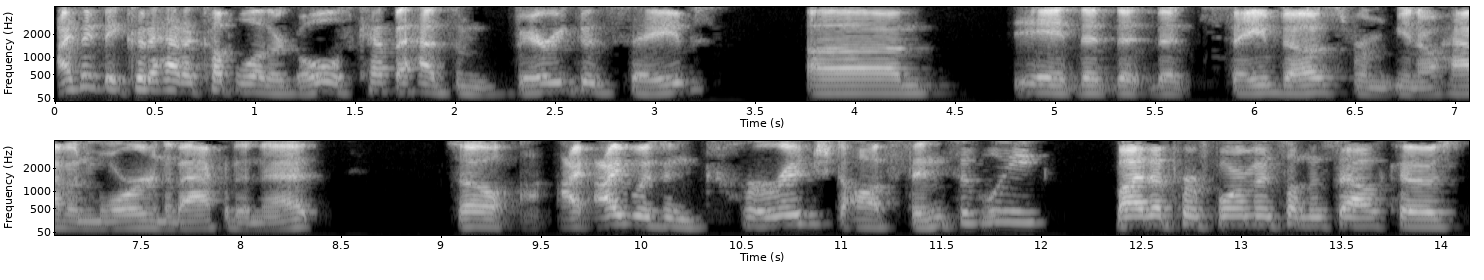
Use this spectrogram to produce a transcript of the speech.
I think they could have had a couple other goals. Kepa had some very good saves um, it, that, that that saved us from you know having more in the back of the net. So I, I was encouraged offensively by the performance on the South Coast,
